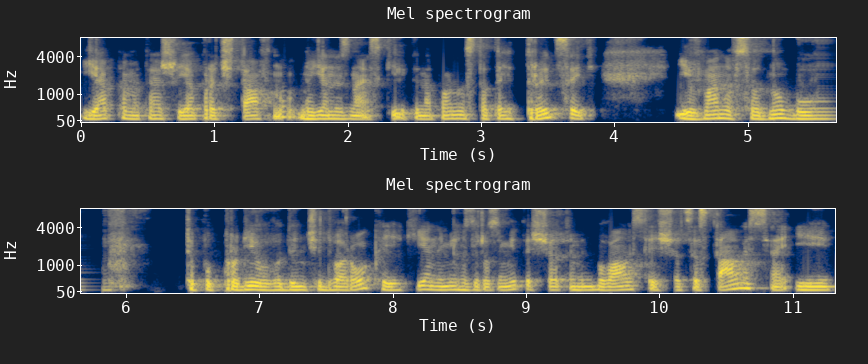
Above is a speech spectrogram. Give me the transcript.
я пам'ятаю, що я прочитав ну ну я не знаю скільки, напевно, статей 30, і в мене все одно був типу пробіл в один чи два роки, які я не міг зрозуміти, що там відбувалося і що це сталося. І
